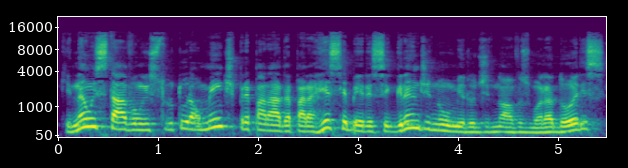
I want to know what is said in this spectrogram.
que não estavam estruturalmente preparadas para receber esse grande número de novos moradores,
